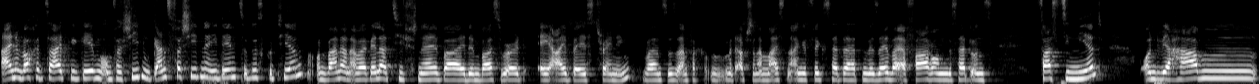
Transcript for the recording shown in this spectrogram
eine Woche Zeit gegeben, um verschieden, ganz verschiedene Ideen zu diskutieren und waren dann aber relativ schnell bei dem Buzzword AI-Based Training, weil uns das einfach mit Abstand am meisten angefixt hatte, hatten wir selber Erfahrungen, das hat uns fasziniert und wir haben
